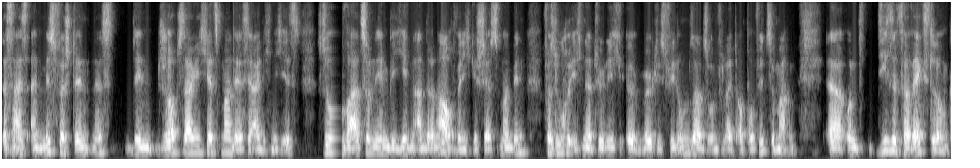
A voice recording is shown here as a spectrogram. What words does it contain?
das heißt, ein Missverständnis, den Job, sage ich jetzt mal, der es ja eigentlich nicht ist, so wahrzunehmen wie jeden anderen auch. Wenn ich Geschäftsmann bin, versuche ich natürlich, äh, möglichst viel Umsatz und vielleicht auch Profit zu machen. Äh, und diese Verwechslung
